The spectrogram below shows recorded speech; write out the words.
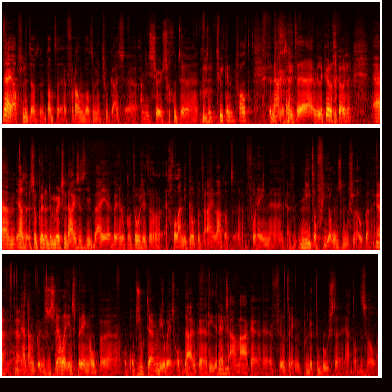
Nee, absoluut. Dat, dat, uh, vooral omdat het met Tweakeyes uh, aan die search goed, goed te mhm. tweaken valt. De naam is niet willekeurig gekozen. Um, ja, zo kunnen de merchandisers die bij, bij hun op kantoor zitten echt wel aan die knoppen draaien waar dat voorheen niet of via ons moest lopen. Ja, en, ja, dan kunnen ze sneller inspringen op, op, op, zoektermen die opeens opduiken, redirects mm -hmm. aanmaken, filtering, producten boosten. Ja, dat is wel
